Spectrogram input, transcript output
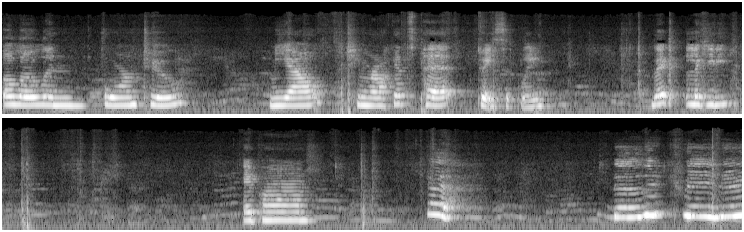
Alolan form too. Meow, Team Rocket's pet, basically. Lick, lickety. A palm. Ah. Another trainer.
